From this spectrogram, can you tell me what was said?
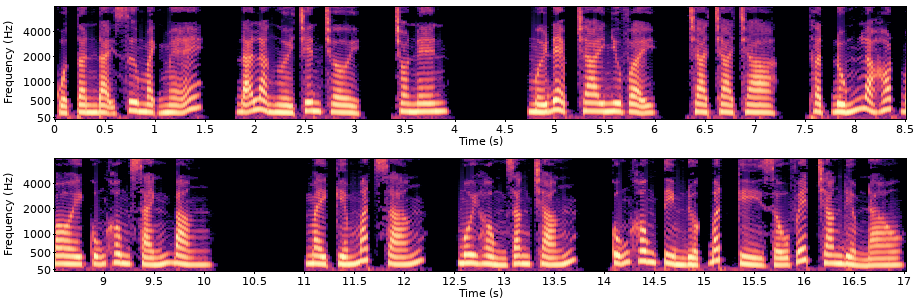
của tần đại sư mạnh mẽ, đã là người trên trời, cho nên mới đẹp trai như vậy, cha cha cha, thật đúng là hot boy cũng không sánh bằng. Mày kiếm mắt sáng, môi hồng răng trắng, cũng không tìm được bất kỳ dấu vết trang điểm nào.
